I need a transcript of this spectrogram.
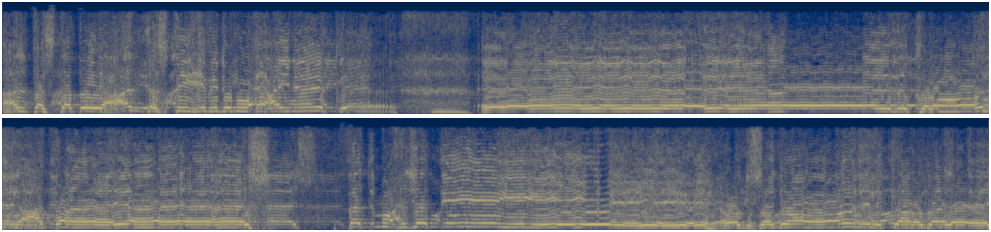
هل تستطيع أن تسقيه بدموع عينيك؟ ذكرون العطش. فت محجتي واقصدون الكربلاء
